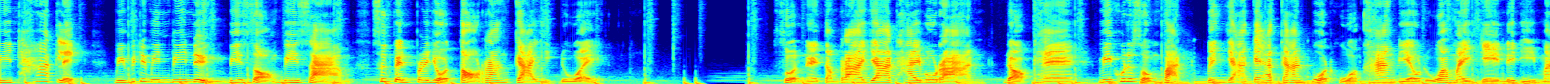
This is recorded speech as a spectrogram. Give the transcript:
มีธาตุเหล็ก มีวิตามิน B1 B2 B3 ซึ่งเป็นประโยชน์ต่อร่างกายอีกด้วย ส่วนในตำรายาไทยโบราณ ดอกแครมีคุณสมบัติเป็นยาแก้อาการปวดหัวข้างเดียวหรือว่าไมเกรนได้ดีม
